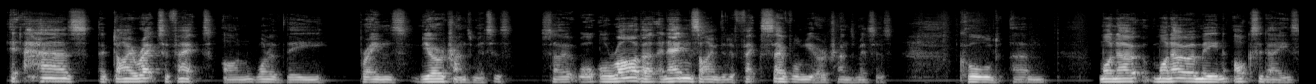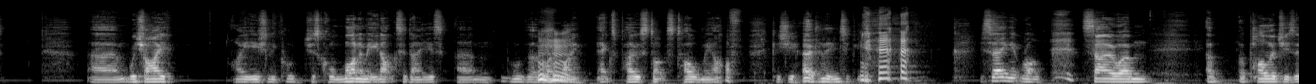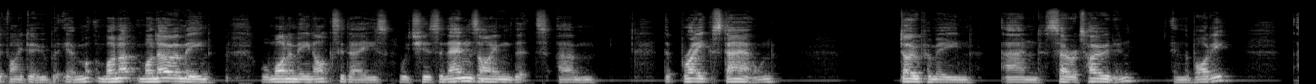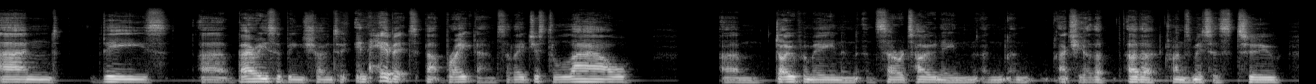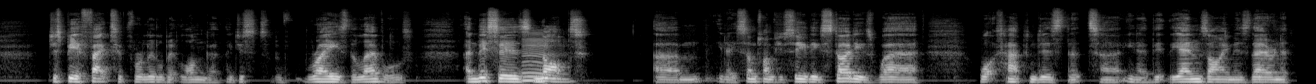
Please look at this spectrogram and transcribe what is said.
it has a direct effect on one of the brain's neurotransmitters. So, or, or rather, an enzyme that affects several neurotransmitters called um, mono, monoamine oxidase, um, which I I usually call, just call monoamine oxidase, um, although mm-hmm. one of my ex postdocs told me off because you heard an interview. You're saying it wrong. So um, uh, apologies if I do, but yeah, mono, monoamine or monoamine oxidase, which is an enzyme that um, that breaks down dopamine and serotonin in the body, and these uh, berries have been shown to inhibit that breakdown. So they just allow um, dopamine and, and serotonin and, and, actually other other transmitters to just be effective for a little bit longer. They just sort of raise the levels, and this is mm. not. Um, you know, sometimes you see these studies where what's happened is that uh, you know the, the enzyme is there in a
